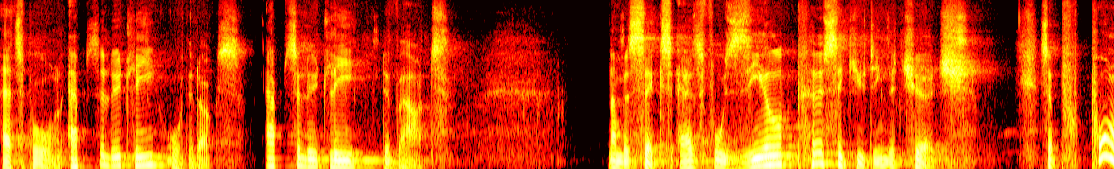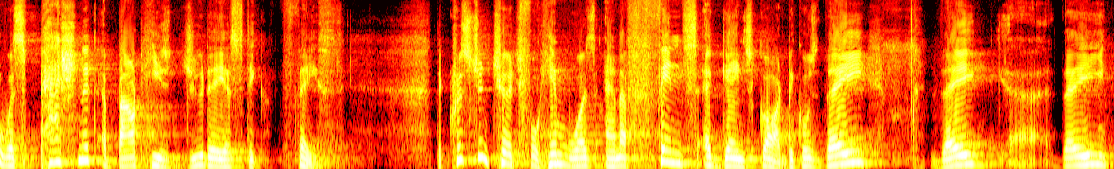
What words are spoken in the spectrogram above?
That's Paul. Absolutely orthodox, absolutely devout. Number six, as for zeal persecuting the church. So Paul was passionate about his Judaistic faith. The Christian church for him was an offense against God because they, they, uh, they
